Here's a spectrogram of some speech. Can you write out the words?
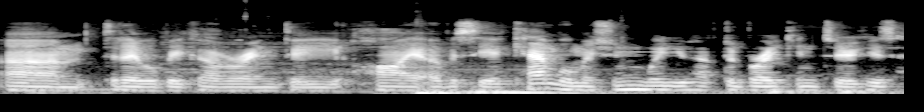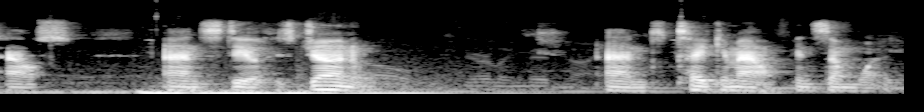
Um, today we'll be covering the High Overseer Campbell mission where you have to break into his house and steal his journal. And take him out in some way.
